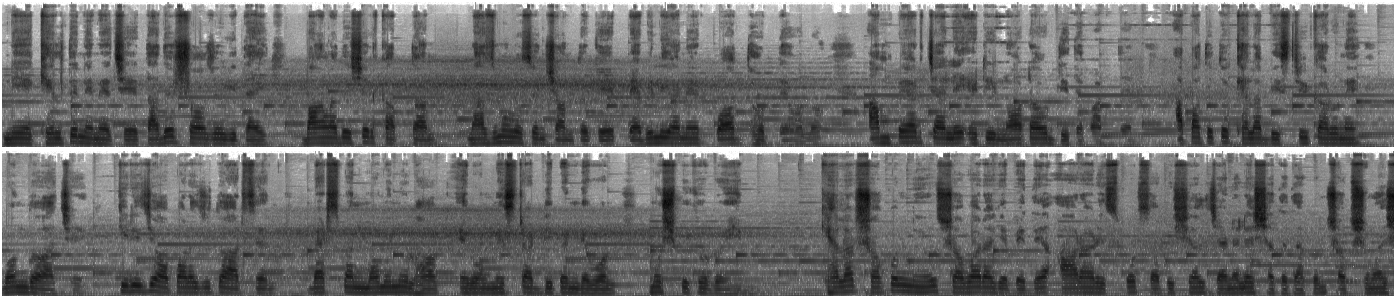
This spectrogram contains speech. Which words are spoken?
নিয়ে খেলতে নেমেছে তাদের সহযোগিতায় বাংলাদেশের কাপ্তান নাজমুল হোসেন শান্তকে প্যাভিলিয়নের পথ ধরতে হলো। আম্পায়ার চাইলে এটি নট আউট দিতে পারতেন। আপাতত খেলা বৃষ্টির কারণে বন্ধ আছে। কিরিজে অপরাজিত আছেন ব্যাটসম্যান মমিনুল হক এবং মিস্টার ডিপেন্ডেবল মুশফিকুর রহিম। খেলার সকল নিউজ সবার আগে পেতে আর আর স্পোর্টস অফিসিয়াল চ্যানেলের সাথে থাকুন। সবসময়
